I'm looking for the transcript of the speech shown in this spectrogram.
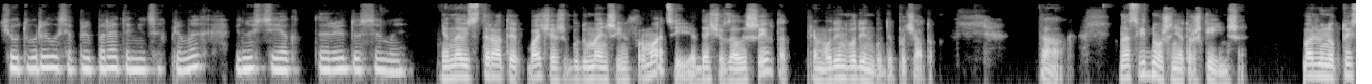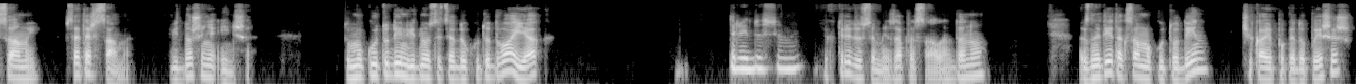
що утворилися при перетині цих прямих, відносяться як 3 до 7. Я навіть стирати, бачиш, буду менше інформації, я дещо залишив, так прямо один в один буде початок. Так, у нас відношення трошки інше. Малюнок той самий, все те ж саме, відношення інше. Тому кут 1 відноситься до куту 2 як, 3 до 7. як 3 до 7. Записали, дано. Знайти так само кут 1, чекаю, поки допишеш,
